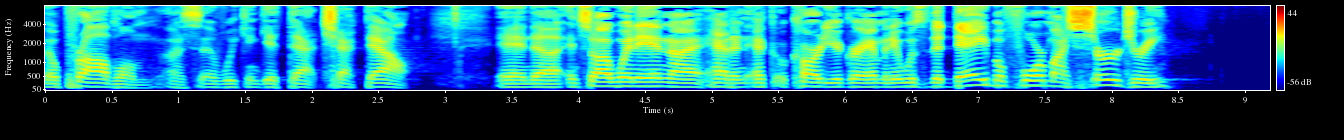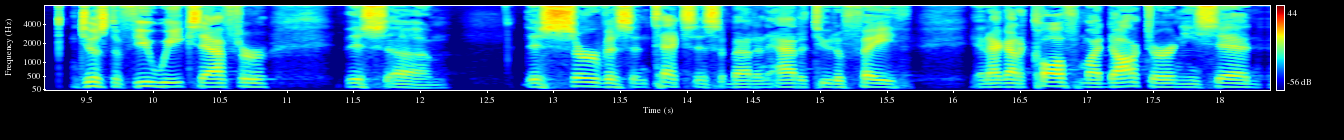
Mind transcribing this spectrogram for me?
no problem. I said, we can get that checked out. And, uh, and so I went in I had an echocardiogram and it was the day before my surgery, just a few weeks after this, um, this service in Texas about an attitude of faith. And I got a call from my doctor and he said,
